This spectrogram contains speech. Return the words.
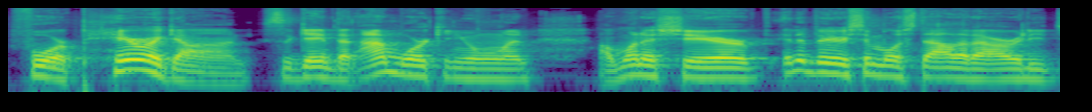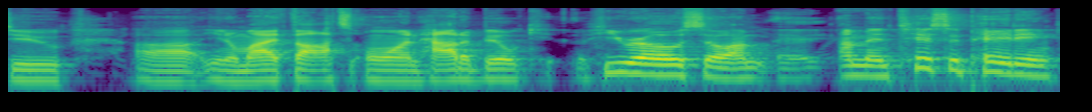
for Paragon. It's a game that I'm working on. I want to share in a very similar style that I already do. Uh, you know my thoughts on how to build heroes. So I'm I'm anticipating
